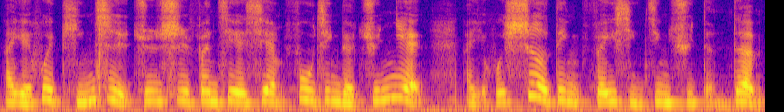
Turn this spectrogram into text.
那也会停止军事分界线附近的军演，那也会设定飞行禁区等等。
